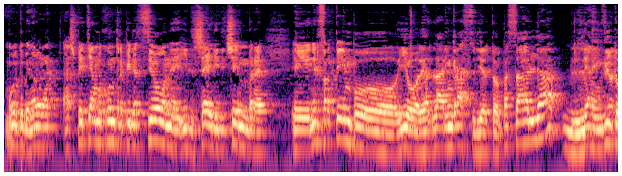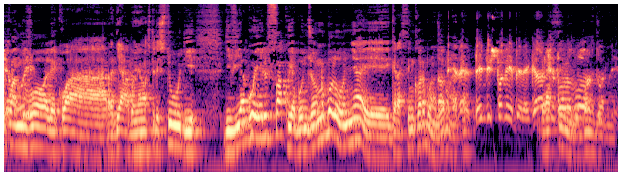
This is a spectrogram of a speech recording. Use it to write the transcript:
Molto bene, allora aspettiamo con trepidazione il 6 di dicembre. E nel frattempo io la ringrazio direttore Passaglia, la invito quando vuole qua a Radiabo nei nostri studi di via Guelfa, qui a Buongiorno Bologna e grazie ancora, buona giornata. Bene, ben disponibile, grazie, grazie buon lavoro a tutti.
